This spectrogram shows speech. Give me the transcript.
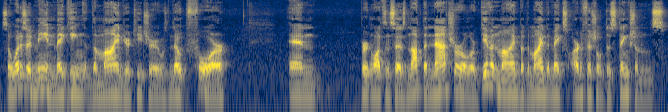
So, what does it mean, making the mind your teacher? It Was note four, and Burton Watson says, not the natural or given mind, but the mind that makes artificial distinctions.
